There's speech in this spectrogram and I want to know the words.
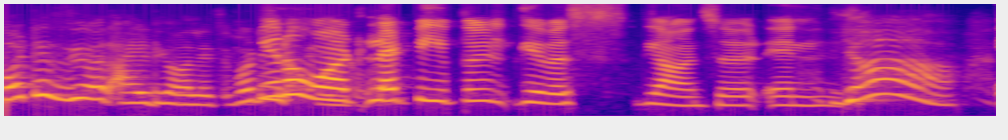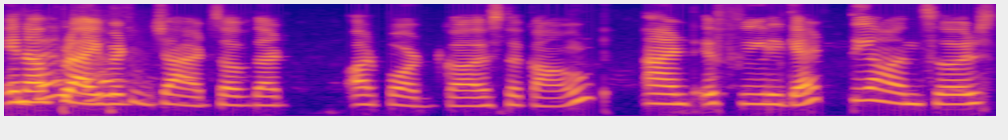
what is your ideology? What you know what? About? let people give us the answer in yeah. in our private us. chats of that our podcast account. And if we'll get the answers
